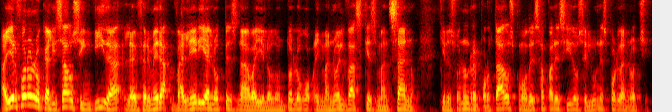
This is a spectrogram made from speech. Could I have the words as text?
Ayer fueron localizados sin vida la enfermera Valeria López Nava y el odontólogo Emanuel Vázquez Manzano, quienes fueron reportados como desaparecidos el lunes por la noche.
